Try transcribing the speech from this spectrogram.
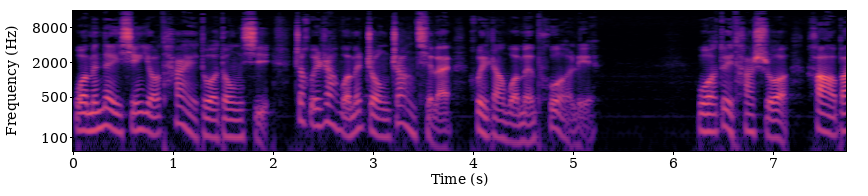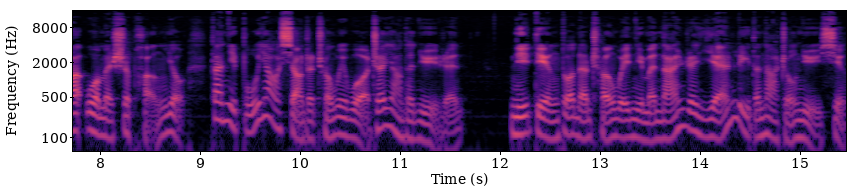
我们内心有太多东西，这会让我们肿胀起来，会让我们破裂。我对他说：“好吧，我们是朋友，但你不要想着成为我这样的女人，你顶多能成为你们男人眼里的那种女性。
